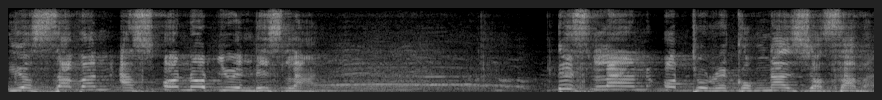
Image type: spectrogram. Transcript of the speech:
Your servant has honored you in this land. This land ought to recognize your servant.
